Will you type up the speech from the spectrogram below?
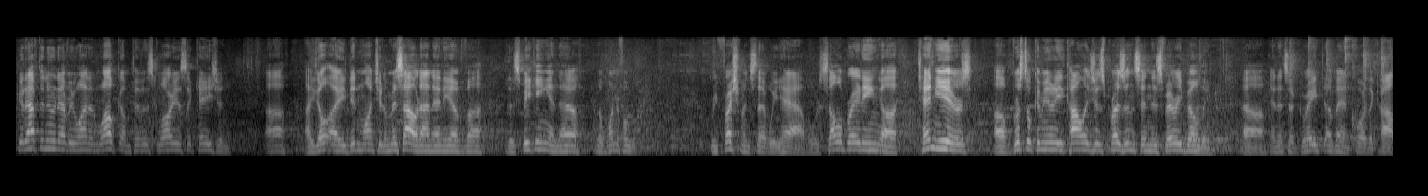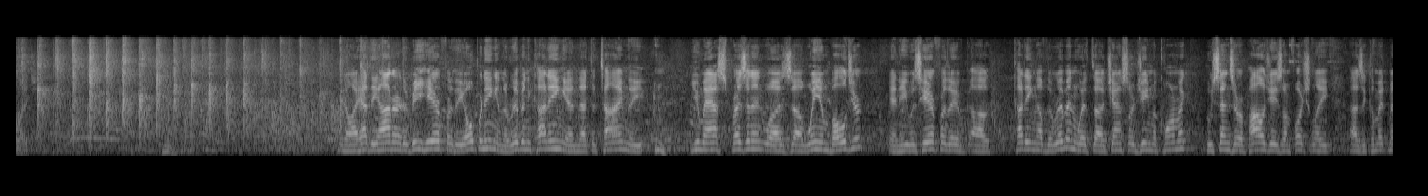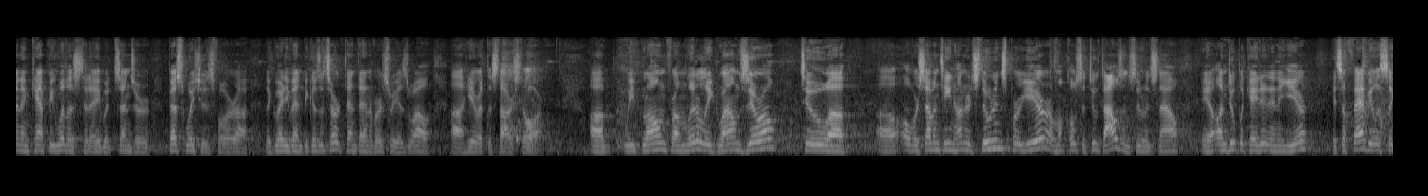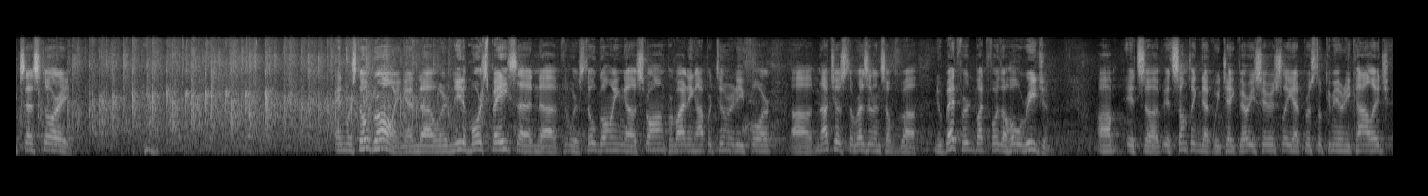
Good afternoon, everyone, and welcome to this glorious occasion. Uh, I, don't, I didn't want you to miss out on any of uh, the speaking and uh, the wonderful refreshments that we have. We're celebrating uh, 10 years of Bristol Community College's presence in this very building, uh, and it's a great event for the college. You know, I had the honor to be here for the opening and the ribbon cutting, and at the time, the UMass president was uh, William Bulger, and he was here for the uh, cutting of the ribbon with uh, Chancellor Jean MacCormack, who sends her apologies, unfortunately, as a commitment and can't be with us today, but sends her best wishes for uh, the great event because it's her 10th anniversary as well uh, here at the Star Store. Um, we've grown from literally ground zero to uh, over 1,700 students per year, close to 2,000 students now, you know, unduplicated in a year. It's a fabulous success story. and we're still growing, and uh, we need of more space, and uh, we're still going uh, strong, providing opportunity for uh, not just the residents of uh, New Bedford, but for the whole region. Um, it's, it's something that we take very seriously at Bristol Community College.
